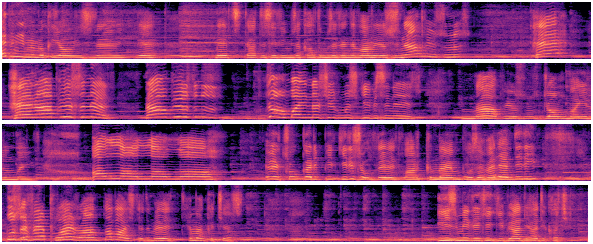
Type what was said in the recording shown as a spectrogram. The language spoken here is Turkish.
Hepinize bakacağım sizlerle birlikte. Met Start serimize kaldığımız yerden devam ediyoruz. Siz ne yapıyorsunuz? He? He ne yapıyorsunuz? Ne yapıyorsunuz? John Bayır'ına çıkmış gibisiniz. Ne yapıyorsunuz? John Bayır'ındayız. Allah Allah Allah. Evet çok garip bir giriş oldu. Evet farkındayım. Bu sefer evde değil. Bu sefer Play Round'la başladım. Evet hemen kaçarsın. İzmir'deki gibi hadi hadi kaçın.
